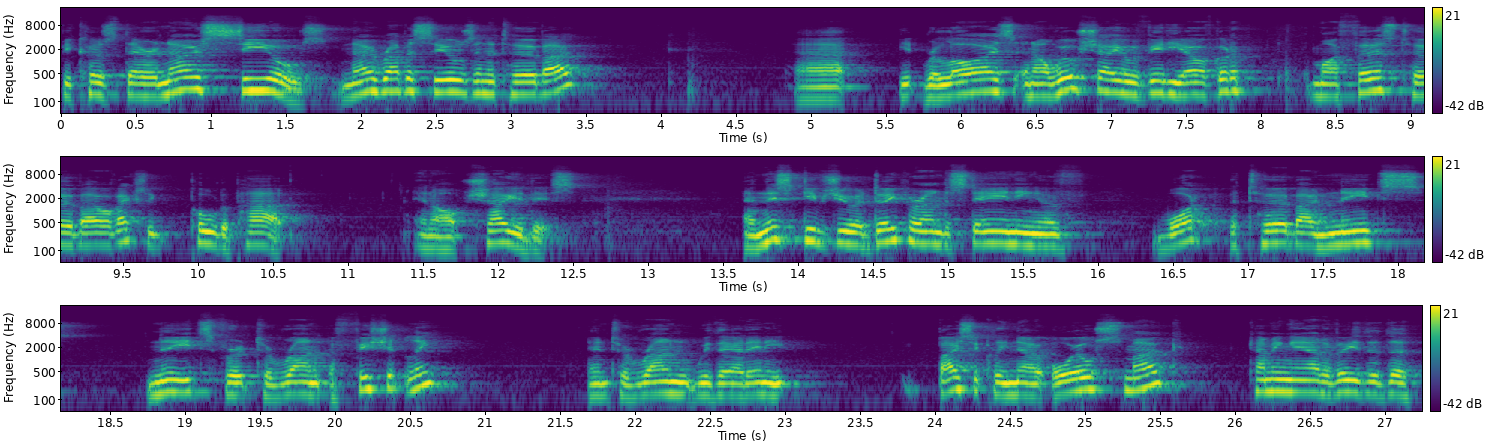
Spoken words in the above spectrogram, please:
because there are no seals, no rubber seals in a turbo. Uh, it relies, and I will show you a video. I've got a, my first turbo, I've actually pulled apart, and I'll show you this. And this gives you a deeper understanding of what a turbo needs needs for it to run efficiently and to run without any basically no oil smoke coming out of either the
